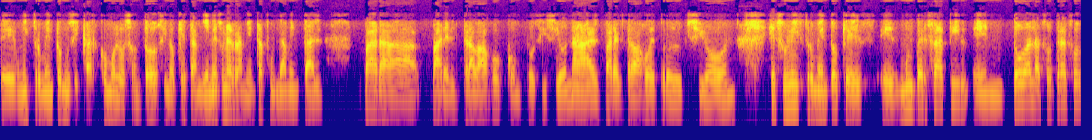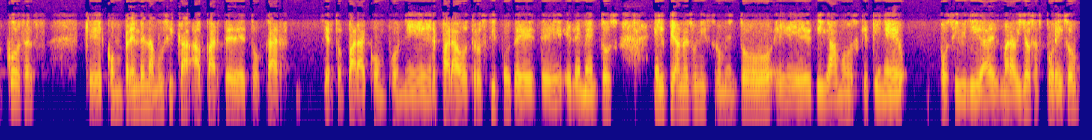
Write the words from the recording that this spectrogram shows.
de un instrumento musical como lo son todos, sino que también es una herramienta fundamental para, para el trabajo composicional, para el trabajo de producción. Es un instrumento que es, es muy versátil en todas las otras cosas que comprenden la música aparte de tocar, ¿cierto? Para componer, para otros tipos de, de elementos. El piano es un instrumento, eh, digamos, que tiene posibilidades maravillosas. Por eso,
